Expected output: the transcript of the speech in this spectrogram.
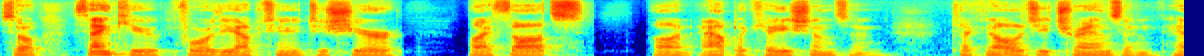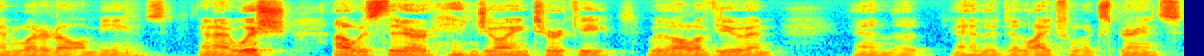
So thank you for the opportunity to share my thoughts on applications and technology trends and, and what it all means. And I wish I was there enjoying Turkey with all of you and, and, the, and the delightful experience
